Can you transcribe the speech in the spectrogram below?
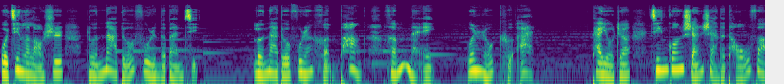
我进了老师伦纳德夫人的班级。伦纳德夫人很胖，很美，温柔可爱。她有着金光闪闪的头发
